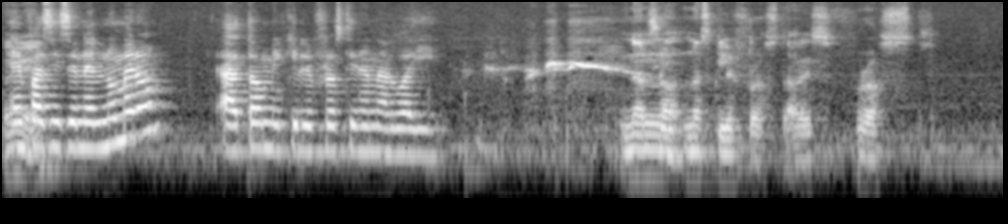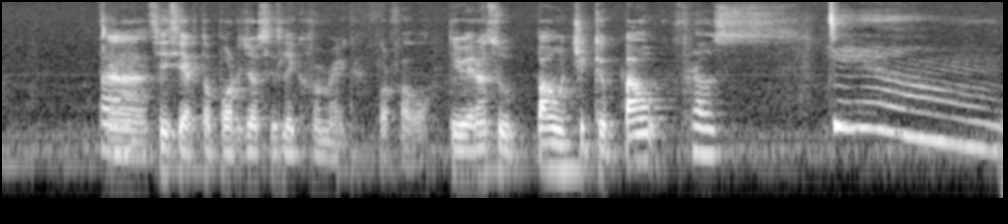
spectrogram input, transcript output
Muy bien. Énfasis en el número. Atom y Killer Frost tienen algo ahí. No, no, Sí. no es Clear Frost, ahora es Frost. Ah, sí, cierto, por Justice League of America. Por favor. Tuvieron su pound chicken pound frost. Damn.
